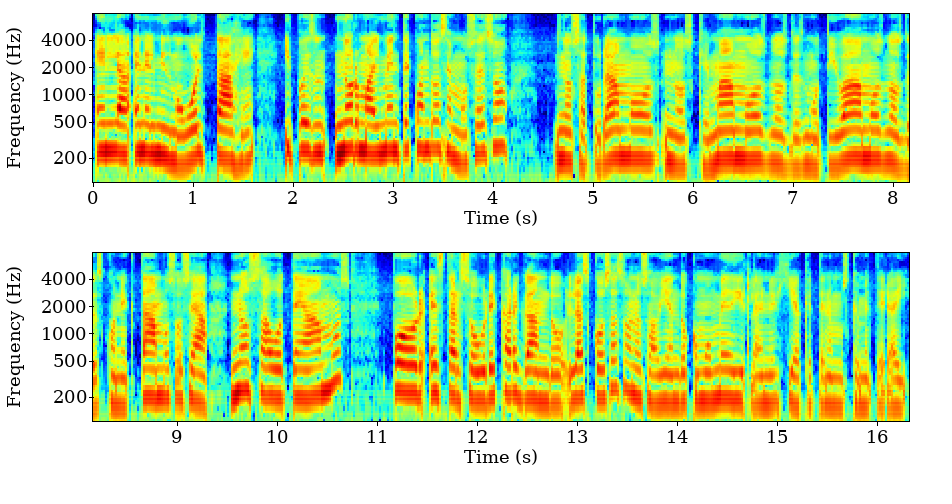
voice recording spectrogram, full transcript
en, la, en el mismo voltaje. Y pues normalmente cuando hacemos eso, nos saturamos, nos quemamos, nos desmotivamos, nos desconectamos, o sea, nos saboteamos por estar sobrecargando las cosas o no sabiendo cómo medir la energía que tenemos que meter ahí.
